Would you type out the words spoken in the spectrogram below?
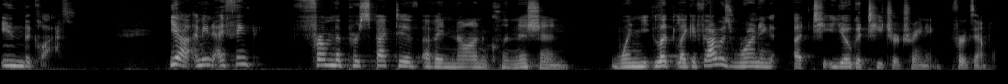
in the class? Yeah, I mean, I think from the perspective of a non-clinician, when you, let, like if I was running a t- yoga teacher training, for example,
